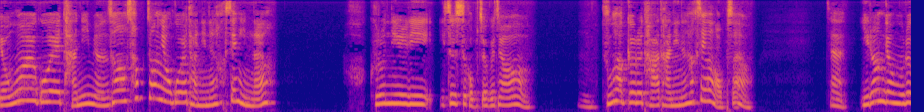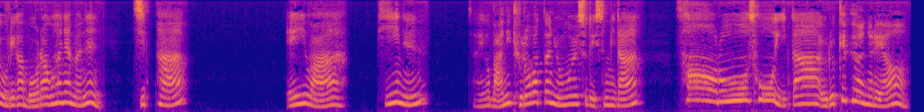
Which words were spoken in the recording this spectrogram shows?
영월고에 다니면서 석정여고에 다니는 학생이 있나요? 그런 일이 있을 수가 없죠. 그죠? 음, 두 학교를 다 다니는 학생은 없어요. 자, 이런 경우를 우리가 뭐라고 하냐면은 집합 A와 B는 자, 이거 많이 들어봤던 용어일 수도 있습니다. 서로 소이다 이렇게 표현을 해요.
